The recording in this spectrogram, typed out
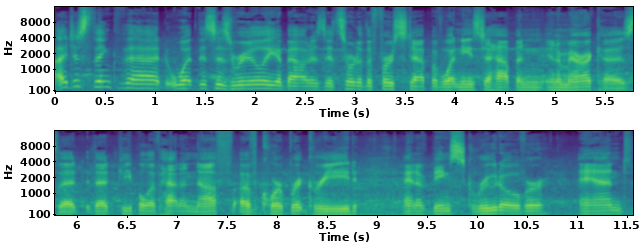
I just think that what this is really about is it's sort of the first step of what needs to happen in America is that, that people have had enough of corporate greed and of being screwed over and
